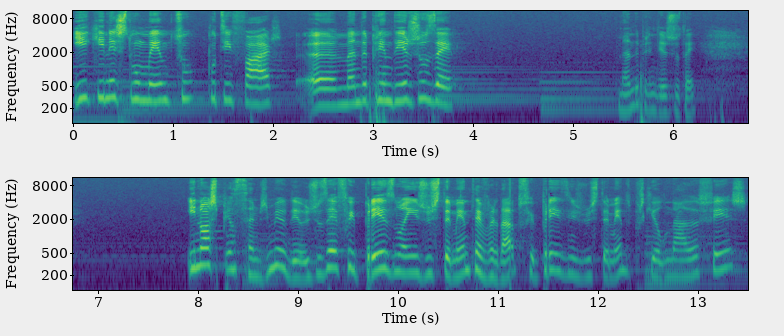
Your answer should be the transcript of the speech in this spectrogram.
E aqui neste momento, Potifar uh, manda prender José. Manda prender José. E nós pensamos, meu Deus, José foi preso não é injustamente, é verdade, foi preso injustamente porque ele nada fez.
